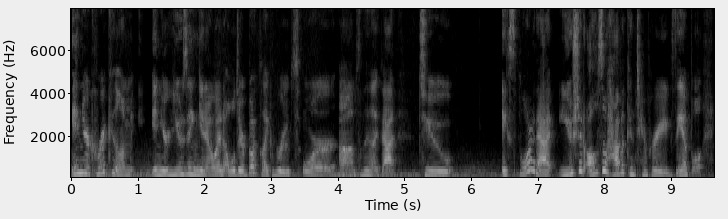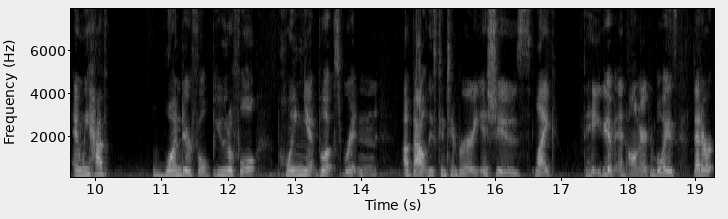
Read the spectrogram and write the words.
in your curriculum, and you're using, you know, an older book like Roots or um, something like that to explore that, you should also have a contemporary example. And we have wonderful, beautiful, poignant books written about these contemporary issues, like The Hate You Give and All American Boys, that are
